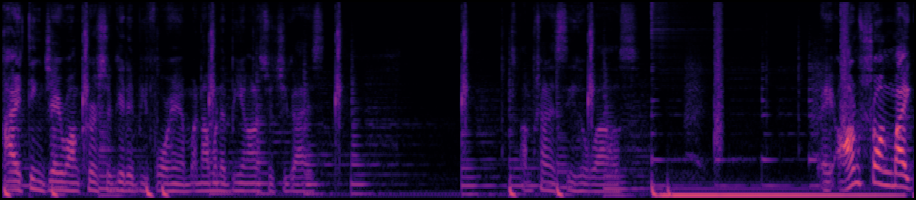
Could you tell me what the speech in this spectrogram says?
I think Jayron Kearse will get it before him, and I'm gonna be honest with you guys. I'm trying to see who else. Hey, Armstrong might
